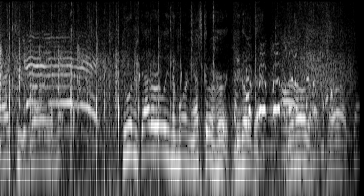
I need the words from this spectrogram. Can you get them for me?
Thank you. Yay! Doing it that early in the morning, that's going to hurt. You know that. You know that. All right.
